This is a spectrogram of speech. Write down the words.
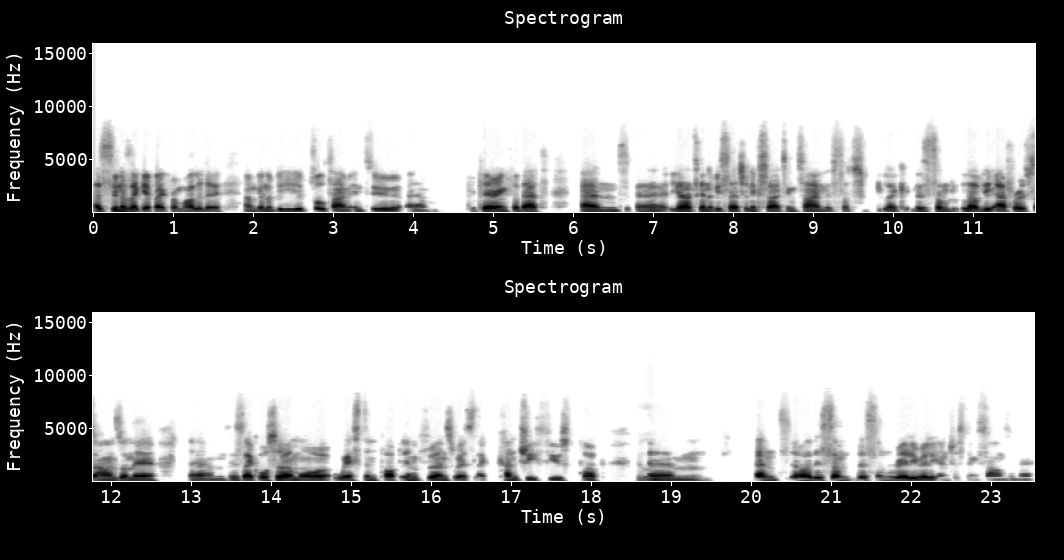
as soon as I get back from holiday, I'm gonna be full time into um, preparing for that. And uh, yeah, it's gonna be such an exciting time. There's such like there's some lovely Afro sounds on there. Um, there's like also a more Western pop influence where it's like country fused pop. Um, Ooh. Um, and uh, there's some there's some really really interesting sounds in there.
